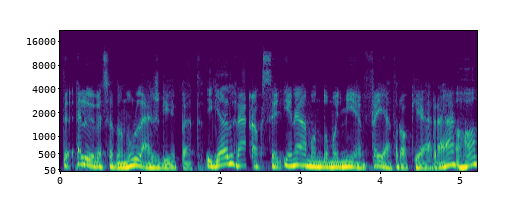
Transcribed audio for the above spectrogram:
te előveszed a nullás gépet, Igen. ráraksz egy, én elmondom, hogy milyen fejet rakjál rá, Aha.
